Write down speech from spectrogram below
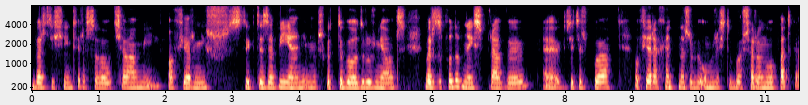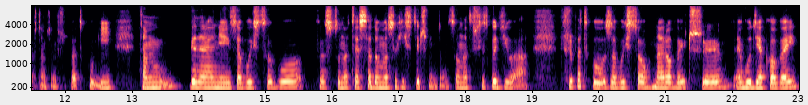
Bardziej się interesował ciałami ofiar niż stricte zabijaniem. Na przykład to go odróżnia od bardzo podobnej sprawy, e, gdzie też była ofiara chętna, żeby umrzeć. To była Sharon Łopatka w tamtym przypadku i tam generalnie jej zabójstwo było po prostu na tę sadomasochistyczną, co ona też się zgodziła. W przypadku zabójstwa Uchnarowej czy Gudiakowej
